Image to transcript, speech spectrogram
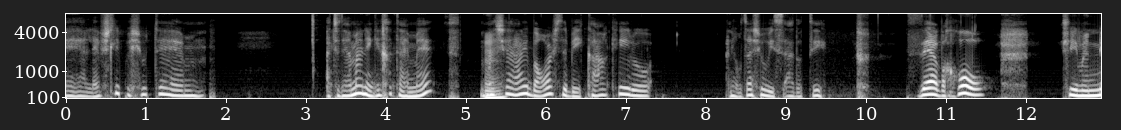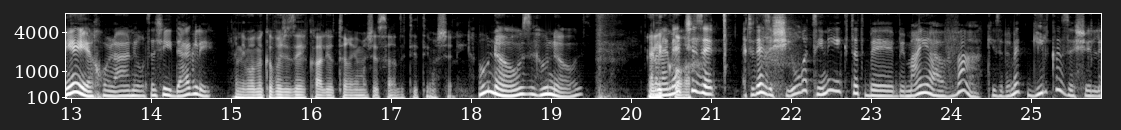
אה, הלב שלי פשוט... אה, אתה יודע מה, אני אגיד לך את האמת? מה Mhm. שעלה לי בראש זה בעיקר כאילו, אני רוצה שהוא יסעד אותי. זה הבחור שאם אני אהיה חולה, אני רוצה שידאג לי. אני מאוד מקווה שזה יהיה קל יותר ממה שסעדתי את אמא שלי. who knows, who knows. אין אבל לי האמת כוח. שזה, אתה יודע, זה שיעור רציני קצת במהי אהבה, כי זה באמת גיל כזה של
